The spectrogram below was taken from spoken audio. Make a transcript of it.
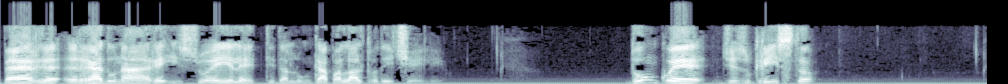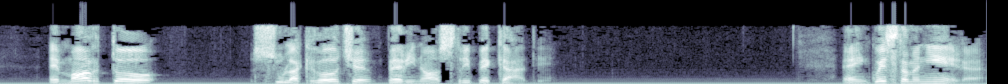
per radunare i suoi eletti dall'un capo all'altro dei cieli. Dunque Gesù Cristo è morto sulla croce per i nostri peccati. È in questa maniera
